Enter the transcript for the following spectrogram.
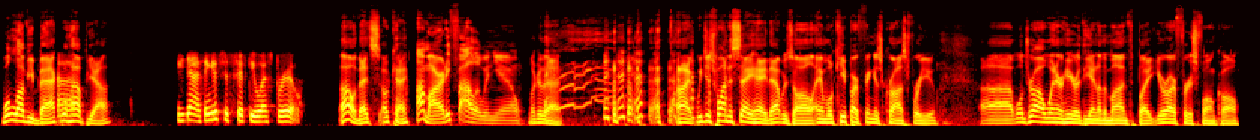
We'll love you back. We'll uh, help you out. Yeah, I think it's just 50 West Brew. Oh, that's okay. I'm already following you. Look at that. all right. We just wanted to say, hey, that was all. And we'll keep our fingers crossed for you. Uh, we'll draw a winner here at the end of the month, but you're our first phone call.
